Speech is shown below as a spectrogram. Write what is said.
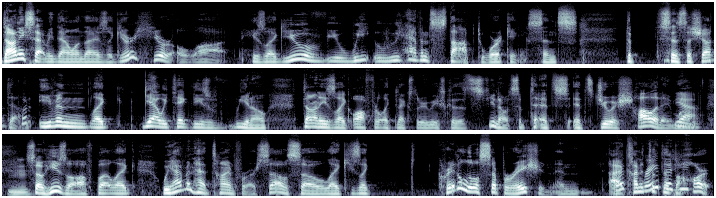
Donnie sat me down one day. He's like, "You're here a lot." He's like, "You have you we we haven't stopped working since the since the shutdown. Even like." Yeah, we take these. You know, Donnie's like off for like next three weeks because it's you know it's Sept- it's it's Jewish holiday month, Yeah. so he's off. But like we haven't had time for ourselves. So like he's like, create a little separation, and I That's kind of great took that, that to he- heart.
